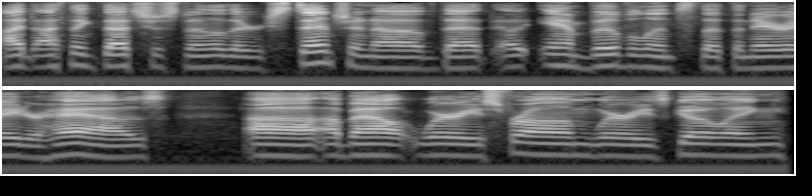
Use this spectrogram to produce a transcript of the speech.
I, I think that's just another extension of that uh, ambivalence that the narrator has uh, about where he's from, where he's going,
